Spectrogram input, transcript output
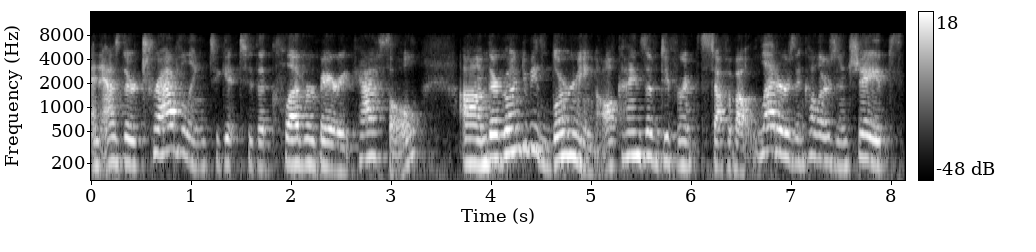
and as they're traveling to get to the cleverberry castle Um, they're going to be learning all kinds of different stuff about letters and colors and shapes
